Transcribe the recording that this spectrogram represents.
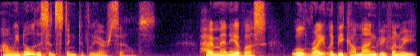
And we know this instinctively ourselves. How many of us will rightly become angry when we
